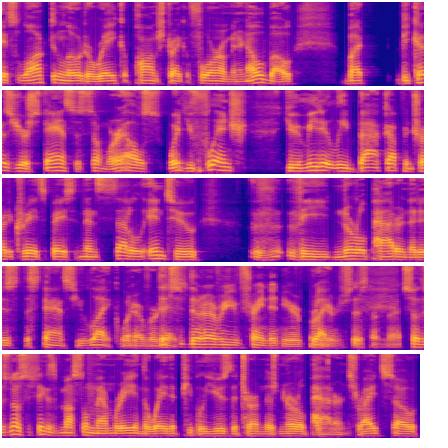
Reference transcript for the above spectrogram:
It's locked and load a rake, a palm strike, a forearm, and an elbow. But because your stance is somewhere else, when you flinch, you immediately back up and try to create space and then settle into the neural pattern that is the stance you like, whatever it That's is. whatever you've trained into your, Right. your system right So there's no such thing as muscle memory in the way that people use the term. There's neural patterns, right? So,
